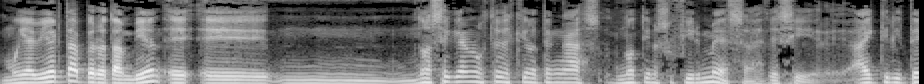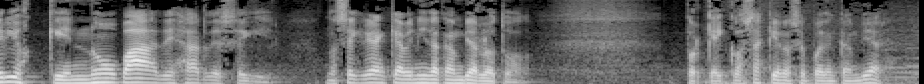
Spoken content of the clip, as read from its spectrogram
muy abierta, pero también eh, eh, mm, no se crean ustedes que no tengas, no tiene su firmeza. Es decir, hay criterios que no va a dejar de seguir. No se crean que ha venido a cambiarlo todo. Porque hay cosas que no se pueden cambiar.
